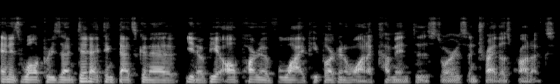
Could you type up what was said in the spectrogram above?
and is well presented, I think that's going to, you know, be all part of why people are going to want to come into the stores and try those products.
